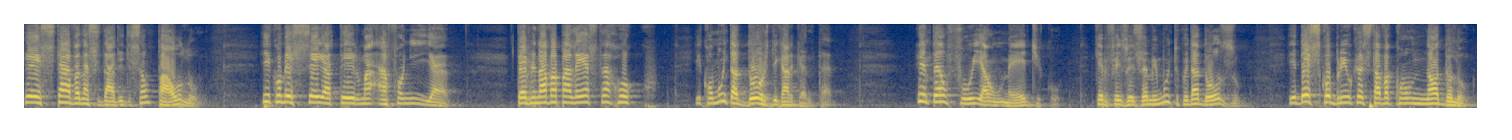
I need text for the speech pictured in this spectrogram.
eu estava na cidade de São Paulo e comecei a ter uma afonia. Terminava a palestra rouco e com muita dor de garganta. Então fui a um médico que me fez um exame muito cuidadoso e descobriu que eu estava com um nódulo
